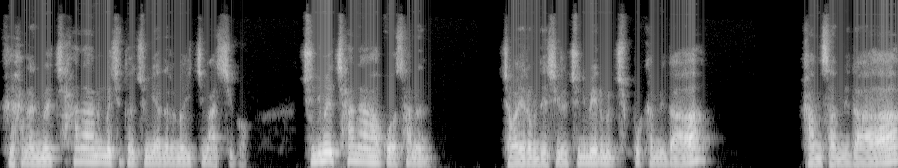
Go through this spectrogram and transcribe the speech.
그 하나님을 찬양하는 것이 더 중요하다는 거 잊지 마시고 주님을 찬양하고 사는 저와 여러분 되시길 주님의 이름을 축복합니다. 감사합니다.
